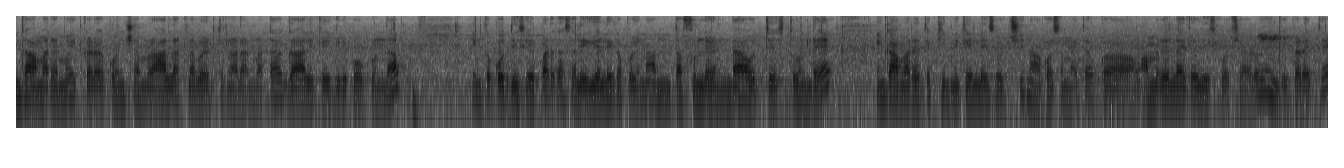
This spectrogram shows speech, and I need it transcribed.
ఇంకా అమరేమో ఇక్కడ కొంచెం రాళ్ళు అట్లా పెడుతున్నాడు అనమాట గాలికి ఎగిరిపోకుండా. ఇంకా కొద్దిసేపటికి అసలు వేయలేకపోయినా అంత ఫుల్ ఎండ వచ్చేస్తుండే. ఇంకా అమరైతే కిందికి వెళ్ళేసి వచ్చి నా కోసం అయితే ఒక అమరెల్ అయితే తీసుకొచ్చాడు. ఇంక ఇక్కడైతే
